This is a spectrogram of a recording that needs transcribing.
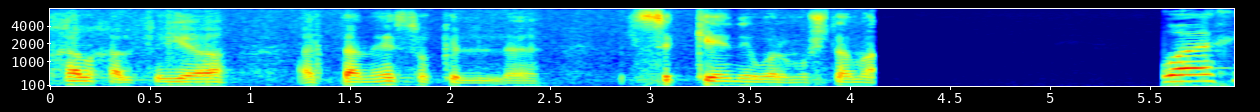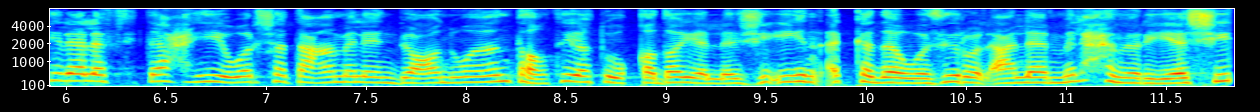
تتخلخل فيها التماسك السكاني والمجتمعي. وخلال افتتاحه ورشة عمل بعنوان تغطية قضايا اللاجئين أكد وزير الإعلام ملحم الرياشي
